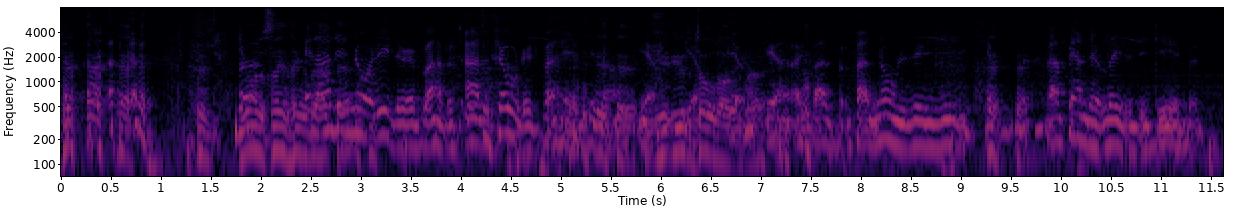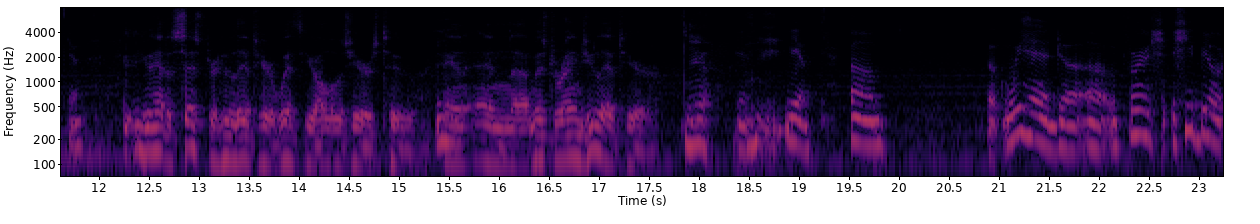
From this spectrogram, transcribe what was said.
but. Do you want to say anything about that? and I didn't that? know it either. If I'd, have- I'd have told it if I had, you know. Yeah, You- you'd have told on yeah, him, huh? Yeah, if I'd, if I'd known it, they did. But I found out later they did, but yeah. You had a sister who lived here with you all those years too, Mm-hmm. and and uh, Mr. Raines, you lived here. Yeah. Yeah, yeah. Um, uh, we had uh, uh, first. She built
